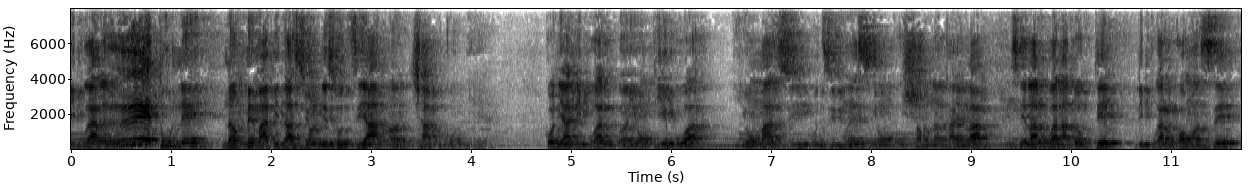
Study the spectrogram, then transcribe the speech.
il pourra dans la même habitation de Sotia en Tchap il pourra prendre un pied bois, un mazi, ou du moins, si on chambre dans Kaila, c'est là pour l'adopter, il pourra commencer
